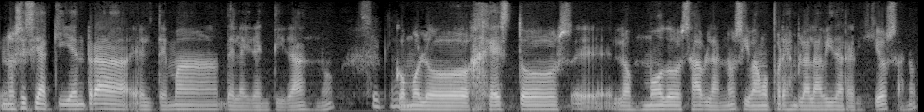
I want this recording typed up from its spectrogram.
No sé si aquí entra el tema de la identidad, ¿no? Sí, claro. Como los gestos, eh, los modos hablan, ¿no? Si vamos, por ejemplo, a la vida religiosa, ¿no?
